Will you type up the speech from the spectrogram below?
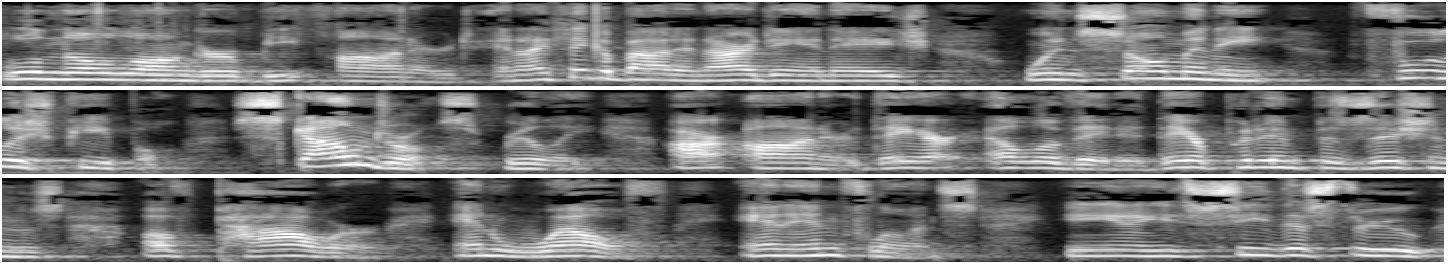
will no longer be honored. And I think about in our day and age when so many foolish people, scoundrels really, are honored. They are elevated. They are put in positions of power and wealth and influence. You know, you see this through,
